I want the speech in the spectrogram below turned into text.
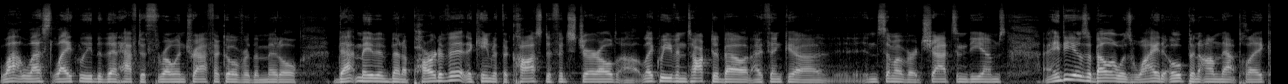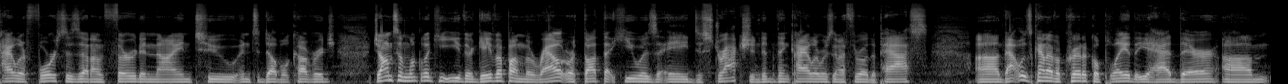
a lot less likely to then have to throw in traffic over the middle. That may have been a part of it. It came at the cost of Fitzgerald. Uh, like we even talked about, I think, uh, in some of our chats and DMs, Andy Isabella was wide open on that play. Kyler forces it on third and nine to into double coverage. Johnson looked like he either gave up on the route or thought that he was a distraction, didn't think Kyler was going to throw the pass. Uh, that was kind of a critical play that you had there. Um,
